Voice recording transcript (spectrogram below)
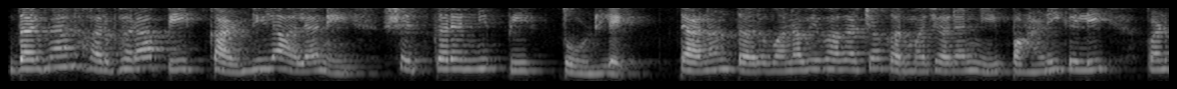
दरम्यान हरभरा पीक काढणीला आल्याने शेतकऱ्यांनी पीक तोडले. त्यानंतर वनविभागाच्या कर्मचाऱ्यांनी पाहणी केली पण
